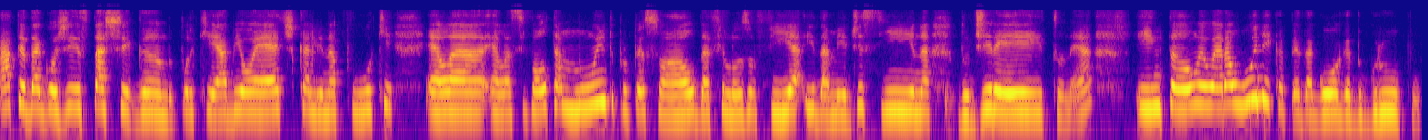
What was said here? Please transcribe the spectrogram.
a pedagogia está chegando, porque a bioética ali na PUC, ela, ela se volta muito para o pessoal da filosofia e da medicina, do direito, né? E então eu era a única pedagoga do grupo.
